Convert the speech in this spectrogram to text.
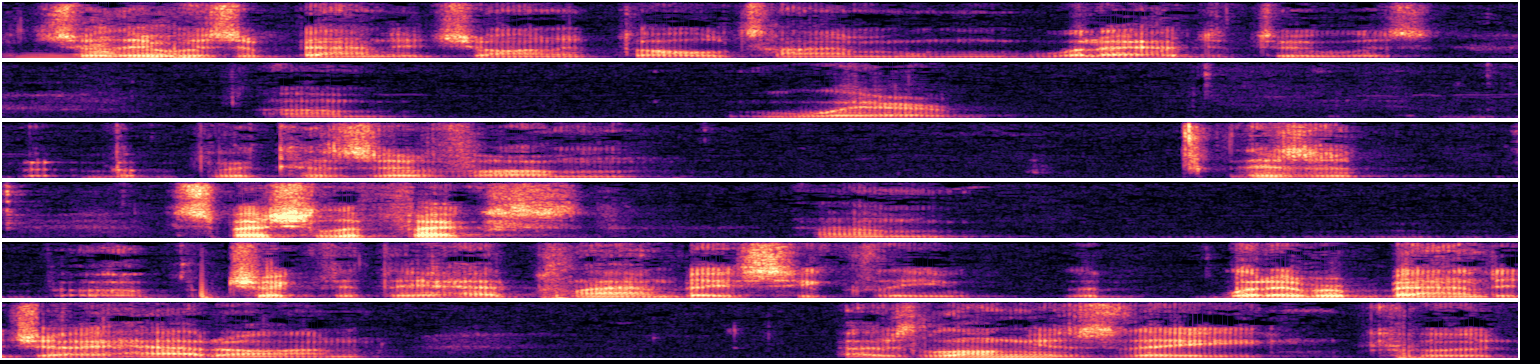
And you So there was a bandage on it the whole time. What I had to do was um, wear, b- b- because of, um, there's a special effects um, uh, trick that they had planned. Basically, the, whatever bandage I had on, as long as they could,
